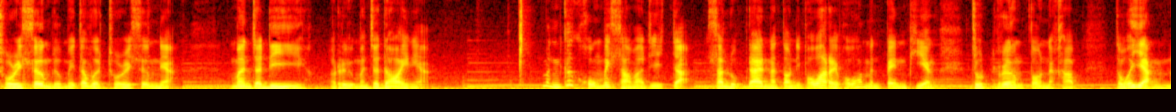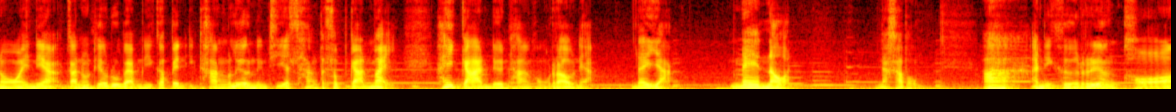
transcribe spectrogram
tourism หรือ metaverse tourism เนี่ยมันจะดีหรือมันจะด้อยเนี่ยมันก็คงไม่สามารถที่จะสรุปได้นะตอนนี้เพราะว่าอะไรเพราะว่ามันเป็นเพียงจุดเริ่มต้นนะครับ แต่ว่าอย่างน้อยเนี่ยการท่องเที่ยวรูปแบบนี้ก็เป็นอีกทางเลือกหนึ่งที่จะสร้างประสบการณ์ใหม่ ให้การเดินทางของเราเนี่ยได้อย่างแน่นอนนะครับผมอ่าอันนี้คือเรื่องของ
